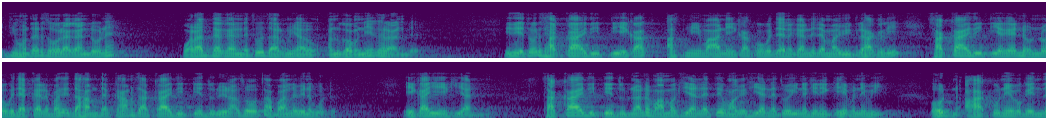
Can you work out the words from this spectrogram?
ඉතින් හොඳට තෝරා ගන්න ඕනේ වරද්දා ගන්න නැතුව ධර්මය අනුගමනය කරන්න. ඉතින් ඒතකොට සක්කාය දිට්ඨිය එකක් අස්මිමාන එකක් ඕක දැනගන්න දැන් මම විග්‍රහ කළේ සක්කාය දිට්ඨිය කියන්නේ ඔන්න ඕක දැක්කට පස්සේ දහම් දැක්කහම සක්කාය දිට්ඨිය දුර වෙනවා සෝතාපන්න වෙනකොට. ඒකයි ඒ කියන්නේ. සක්කාය දිට්ඨිය දුරුනාට මම කියන්නේ නැත්තේ මගේ කියන්නේ නැතුව ඉන්න කෙනෙක් එහෙම නෙමෙයි. ඔහු ආකුණේ මොකෙන්ද?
